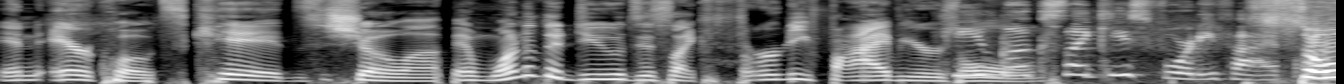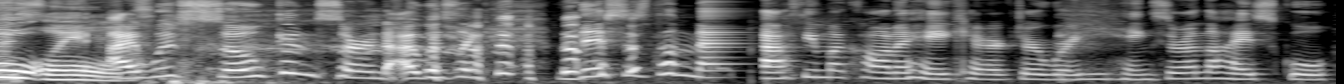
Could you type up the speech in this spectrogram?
in air quotes kids show up, and one of the dudes is like thirty five years He old. He looks like he's 45. So honestly. old. I was so concerned. I was like, this is the Matthew McConaughey character where he hangs around the high school,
